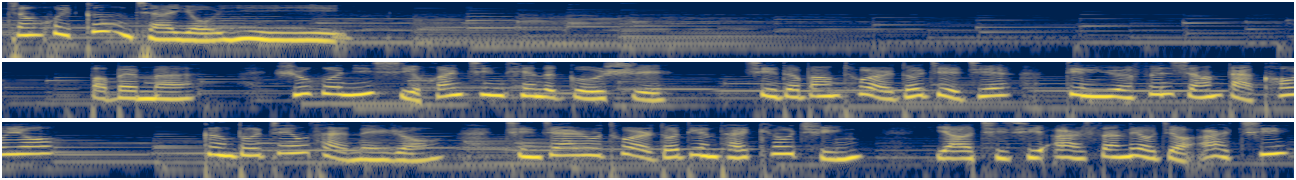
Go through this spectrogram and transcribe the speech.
将会更加有意义。宝贝们，如果你喜欢今天的故事，记得帮兔耳朵姐姐订阅、分享、打 call 哟。更多精彩内容，请加入兔耳朵电台 Q 群幺七七二三六九二七。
